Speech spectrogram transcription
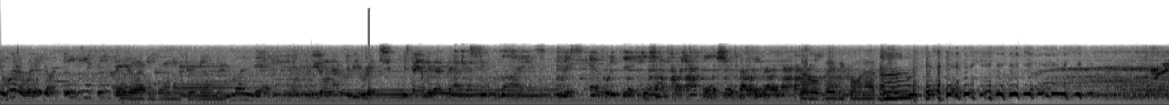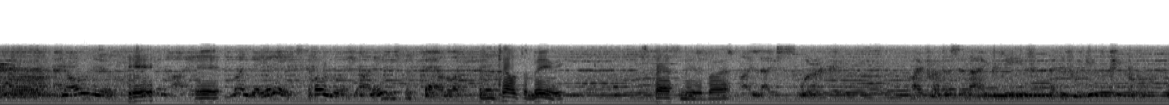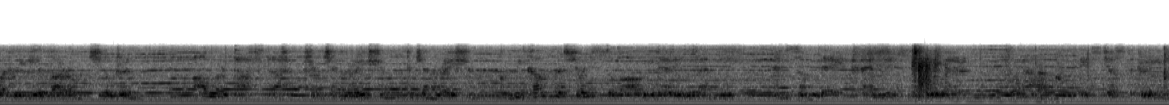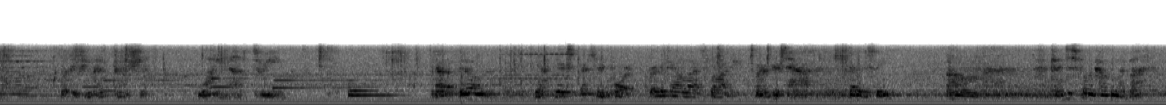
Tomorrow at 8 on ABC Look at that one going up there down there. Monday. You don't have to be rich. Your family that matters. Lies risk everything. You can't tell Cassie the truth about what you really got That little baby going after And all new. Open High. Yeah. Monday at 8. Only on ABC Family. You can tell it's a baby. It's fascinated by it. My life's work. My brothers and I believe you have passion, why not dream? Uh, Bill, yeah, the express report, Burgertown last Friday. Burgertown. Got a receipt? Um, can I just fill a copy of my butt?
